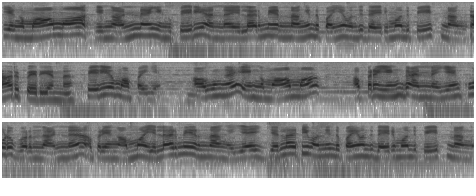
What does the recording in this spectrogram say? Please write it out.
எங்க மாமா எங்க அண்ணன் எங்க பெரிய அண்ணன் எல்லாருமே இருந்தாங்க. இந்த பையன் வந்து தைரியமா வந்து பேசினாங்க. யாரு பெரிய என்ன பெரியம்மா பையன். அவங்க எங்க மாமா அப்புறம் எங்க அண்ணன் என் கூட பிறந்த அண்ணன் அப்புறம் எங்க அம்மா எல்லாருமே இருந்தாங்க. ஏ எல்லாத்தையும் வந்து இந்த பையன் வந்து தைரியமா வந்து பேசினாங்க.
